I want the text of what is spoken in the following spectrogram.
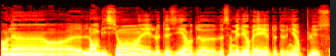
on a l'ambition et le désir de, de s'améliorer, de devenir plus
